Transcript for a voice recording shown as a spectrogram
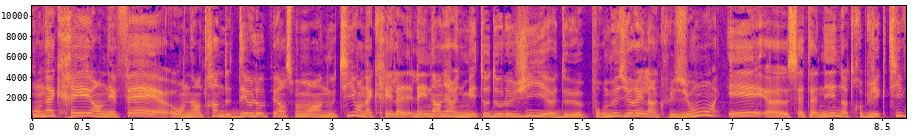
On a créé, en effet, on est en train de développer en ce moment un outil. On a créé l'année dernière une méthodologie de, pour mesurer l'inclusion. Et euh, cette année, notre objectif,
